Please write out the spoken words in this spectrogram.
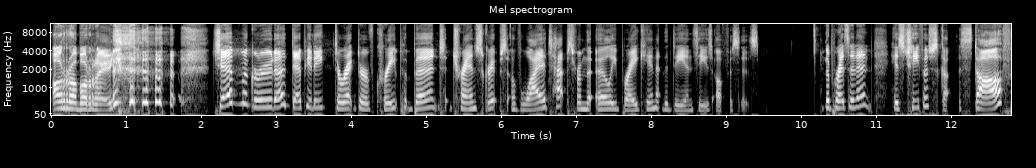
a robbery. Jeb Magruder, deputy director of CREEP, burnt transcripts of wiretaps from the early break in at the DNC's offices. The president, his chief of sca- staff,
